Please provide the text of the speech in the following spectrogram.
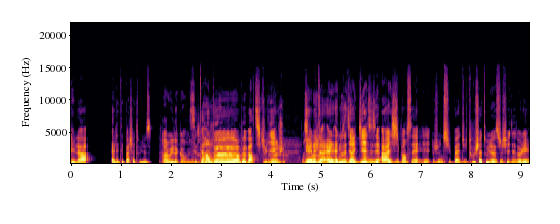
et là, elle n'était pas chatouilleuse. Ah oui, d'accord. oui, C'était un peu, un peu particulier. Et c'est elle, dommage, était- elle- elle nous a direct dit, elle disait Ah, j'y pensais, et je ne suis pas du tout chatouilleuse, je suis désolée.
